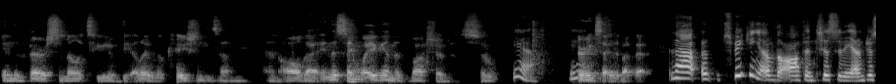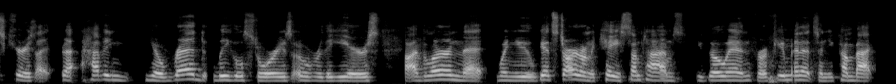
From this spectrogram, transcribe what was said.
in the verisimilitude of the LA locations and and all that in the same way again that the Bosch show does. So yeah, yeah. very excited about that. Now, uh, speaking of the authenticity, I'm just curious. I, uh, having you know read legal stories over the years, I've learned that when you get started on a case, sometimes you go in for a few minutes and you come back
